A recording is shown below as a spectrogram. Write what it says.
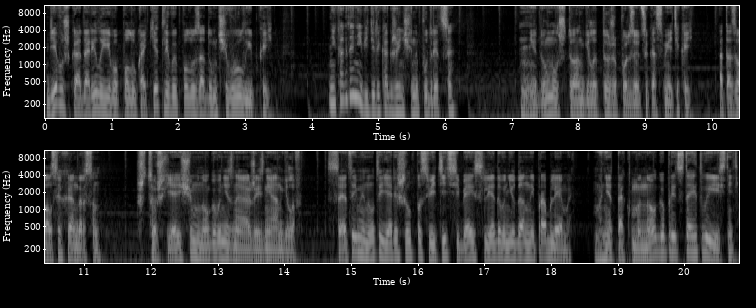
Девушка одарила его полукокетливой, полузадумчивой улыбкой – Никогда не видели, как женщины пудрятся?» «Не думал, что ангелы тоже пользуются косметикой», — отозвался Хендерсон. «Что ж, я еще многого не знаю о жизни ангелов. С этой минуты я решил посвятить себя исследованию данной проблемы. Мне так много предстоит выяснить,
